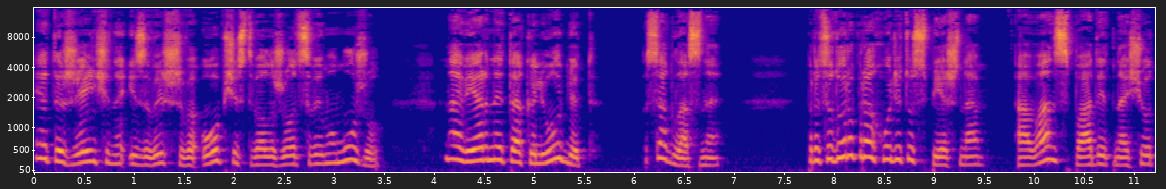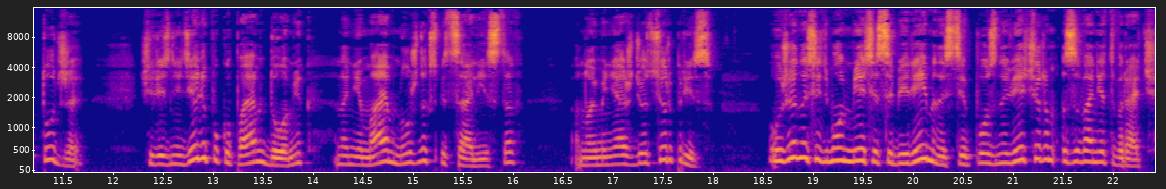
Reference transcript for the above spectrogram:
Эта женщина из высшего общества лжет своему мужу. Наверное, так и любит. Согласна. Процедура проходит успешно. Аванс падает на счет тут же. Через неделю покупаем домик, нанимаем нужных специалистов. Но меня ждет сюрприз. Уже на седьмом месяце беременности поздно вечером звонит врач.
